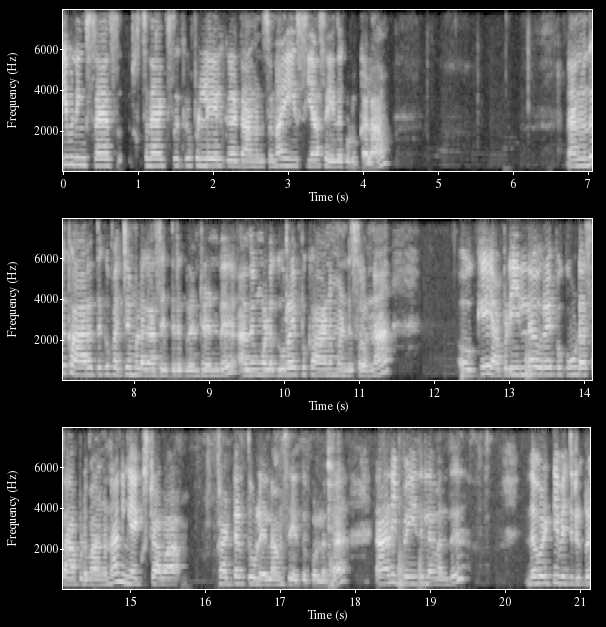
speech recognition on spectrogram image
ஈவினிங் ஸ்நாக்ஸ் ஸ்நாக்ஸுக்கு பிள்ளைகள் கேட்டாங்கன்னு சொன்னால் ஈஸியாக செய்து கொடுக்கலாம். நான் வந்து காரத்துக்கு பச்சை மிளகாய் சேர்த்துருக்குறேன் ரெண்டு. அது உங்களுக்கு உரைப்பு காணுமென்று சொன்னால் ஓகே அப்படி இல்லை உரைப்பு கூட சாப்பிடுவாங்கன்னா நீங்கள் எக்ஸ்ட்ராவாக கட்டர் தூள் எல்லாம் சேர்த்துக்கொள்ளுங்க நான் இப்போ இதில் வந்து இந்த வெட்டி வச்சிருக்கிற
